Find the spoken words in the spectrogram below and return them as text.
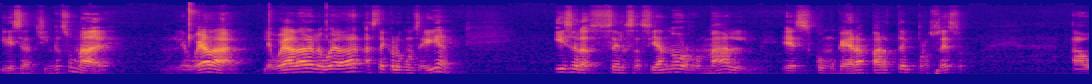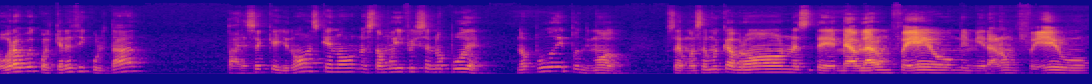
y decían, chinga su madre, le voy a dar, le voy a dar, le voy a dar, hasta que lo conseguían. Y se, las, se les hacía normal, es como que era parte del proceso. Ahora, güey, cualquier dificultad, parece que yo, no, es que no, no está muy difícil, no pude, no pude y pues ni modo. O sea, me hace muy cabrón, este, me hablaron feo, me miraron feo.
